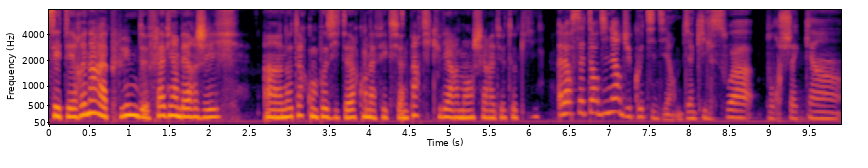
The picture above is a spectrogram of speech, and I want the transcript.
C'était Renard à plumes de Flavien Berger, un auteur-compositeur qu'on affectionne particulièrement chez Radio Toki. Alors cet ordinaire du quotidien, bien qu'il soit pour chacun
